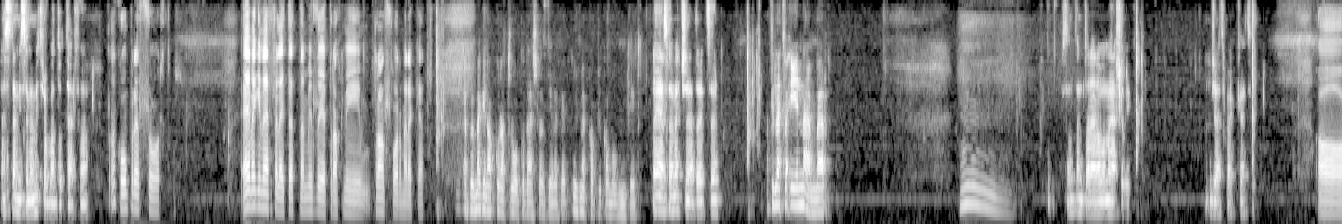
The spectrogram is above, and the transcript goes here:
Ezt nem hiszem, mert mit robbantottál fel? A kompresszort. E, megint elfelejtettem ezért rakni transformereket. Ebből megint akkor a trollkodás lesz gyerekek. Úgy megkapjuk a magunkét. Ne, ezt már megcsinálta egyszer. Hát illetve én nem, mert Hmm. Viszont nem találom a második jetpacket. A,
